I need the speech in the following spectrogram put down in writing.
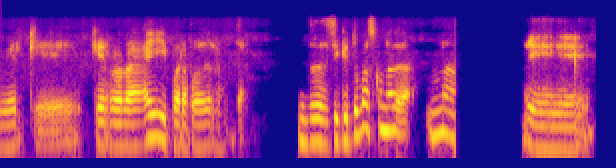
ver qué, qué error hay para poder refutar. Entonces, si que tú vas con una... Eh,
